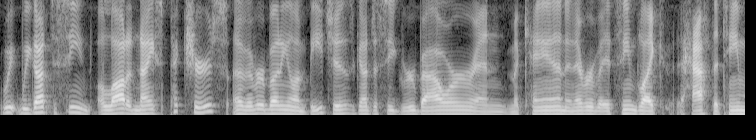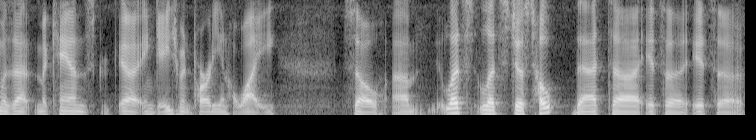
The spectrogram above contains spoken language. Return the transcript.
We, we got to see a lot of nice pictures of everybody on beaches. Got to see Grubauer and McCann and everybody. It seemed like half the team was at McCann's uh, engagement party in Hawaii. So um, let's let's just hope that uh, it's a it's a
